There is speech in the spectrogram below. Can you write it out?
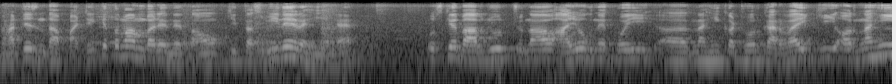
भारतीय जनता पार्टी के तमाम बड़े नेताओं की तस्वीरें रही हैं। उसके बावजूद चुनाव आयोग ने कोई न ही कठोर कार्रवाई की और न ही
